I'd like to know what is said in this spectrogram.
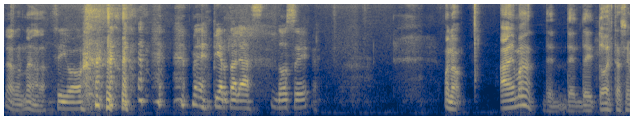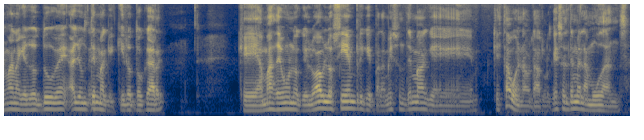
Claro, nada. sigo... me despierto a las 12. Bueno, además de, de- de toda esta semana que yo tuve, hay un Sí. tema que quiero tocar, que a más de uno que lo hablo siempre y que para mí es un tema que, que está bueno hablarlo, que es el tema de la mudanza.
